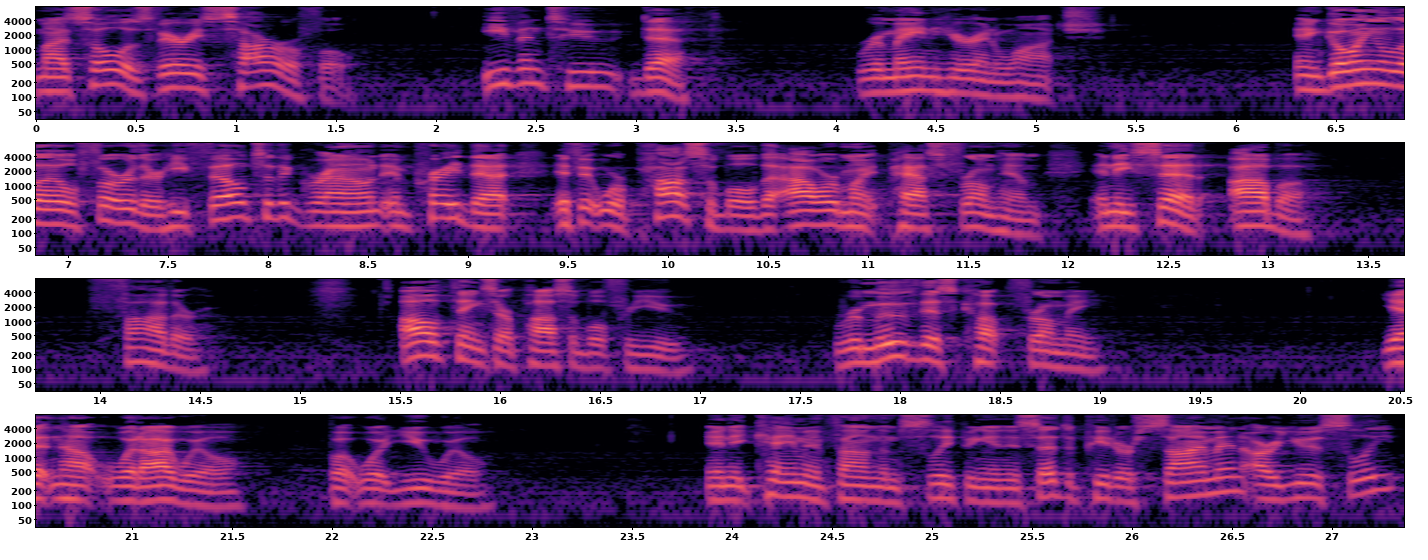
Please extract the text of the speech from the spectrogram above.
My soul is very sorrowful even to death. Remain here and watch. And going a little further, he fell to the ground and prayed that, if it were possible, the hour might pass from him. And he said, Abba, Father, all things are possible for you. Remove this cup from me. Yet not what I will, but what you will. And he came and found them sleeping. And he said to Peter, Simon, are you asleep?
